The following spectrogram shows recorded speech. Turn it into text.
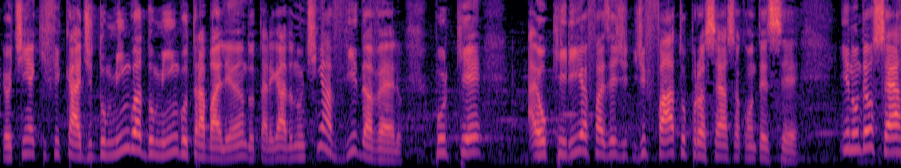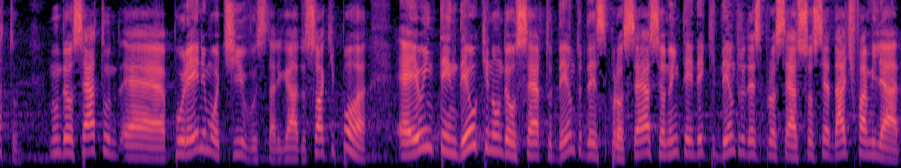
eu tinha que ficar de domingo a domingo trabalhando, tá ligado? Não tinha vida, velho, porque eu queria fazer de, de fato o processo acontecer. E não deu certo não deu certo é, por N motivos, tá ligado? Só que, porra, é eu entender o que não deu certo dentro desse processo, eu não entender que dentro desse processo, sociedade familiar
